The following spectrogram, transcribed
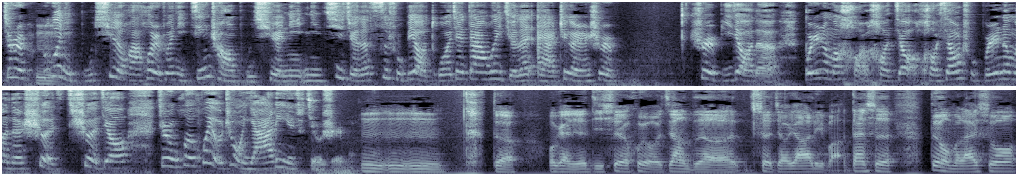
就是如果你不去的话，或者说你经常不去，你你拒绝的次数比较多，就大家会觉得哎呀，这个人是是比较的不是那么好好交好相处，不是那么的社社交，就是会会有这种压力，就是嗯嗯嗯，对。我感觉的确会有这样的社交压力吧，但是对我们来说，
